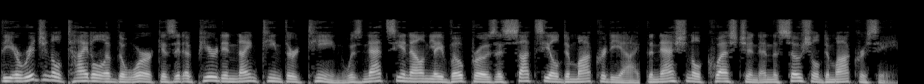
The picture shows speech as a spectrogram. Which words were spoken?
The original title of the work as it appeared in 1913 was Nationalny Vopros as Social Demokratii the National Question and the Social Democracy.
